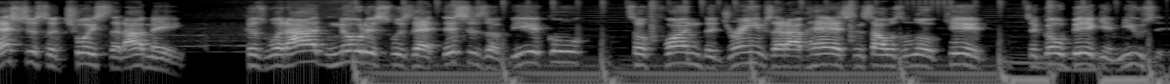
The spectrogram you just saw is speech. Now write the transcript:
That's just a choice that I made. Because what I noticed was that this is a vehicle to fund the dreams that I've had since I was a little kid to go big in music.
